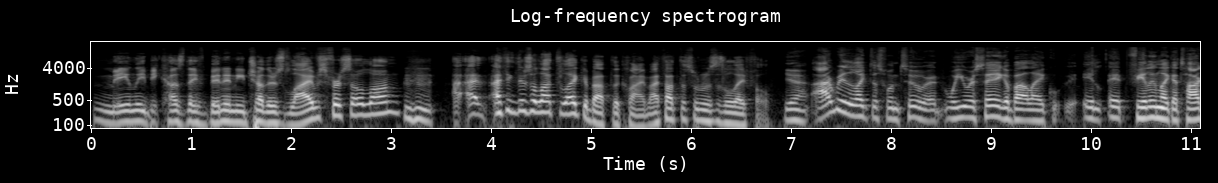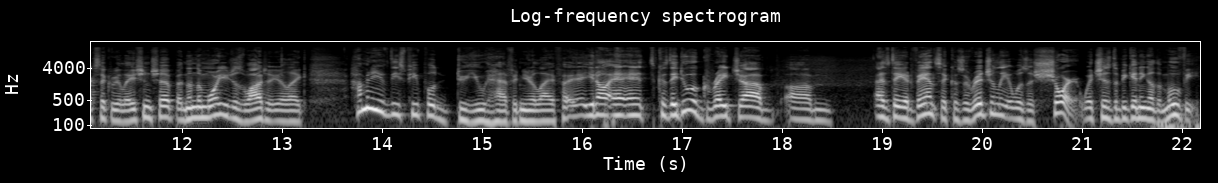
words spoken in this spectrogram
mainly because they've been in each other's lives for so long. I, I think there's a lot to like about the climb. I thought this one was delightful. Yeah, I really like this one too. And What you were saying about like it, it feeling like a toxic relationship, and then the more you just watch it, you're like, how many of these people do you have in your life? Uh, You know, and, and it's because they do a great job. Um, as they advance it, because originally it was a short, which is the beginning of the movie,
